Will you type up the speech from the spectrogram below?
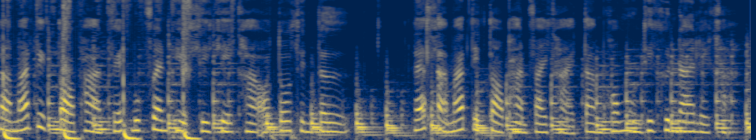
สามารถติดต่อผ่าน Facebook Fanpage CK Car Auto Center และสามารถติดต่อผ่านไฟขายตามข้อมูลที่ขึ้นได้เลยค่ะ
